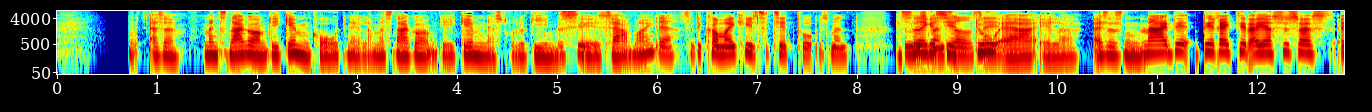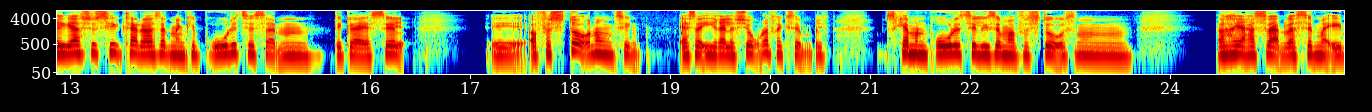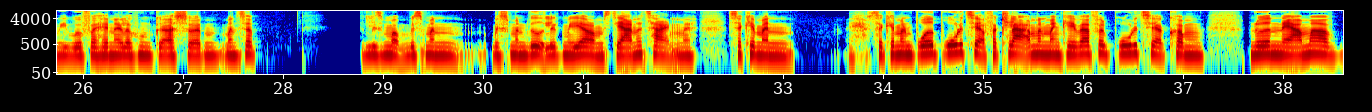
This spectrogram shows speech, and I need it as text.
altså, man snakker om det igennem kortene, eller man snakker om det igennem astrologiens øh, termer, ikke? Ja, så det kommer ikke helt så tæt på, hvis man... Man sidder ikke og siger, og at du sagde- er, eller altså sådan, Nej, det, det er rigtigt, og jeg synes også, jeg synes helt klart også, at man kan bruge det til sådan, det gør jeg selv, øh, at forstå nogle ting. Altså i relationer for eksempel. Så kan man bruge det til ligesom at forstå sådan, åh, jeg har svært ved at sætte mig ind i, hvorfor han eller hun gør sådan. Men så det er ligesom om, hvis man, hvis man ved lidt mere om stjernetegnene, så kan man så kan man både bruge det til at forklare, men man kan i hvert fald bruge det til at komme noget nærmere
